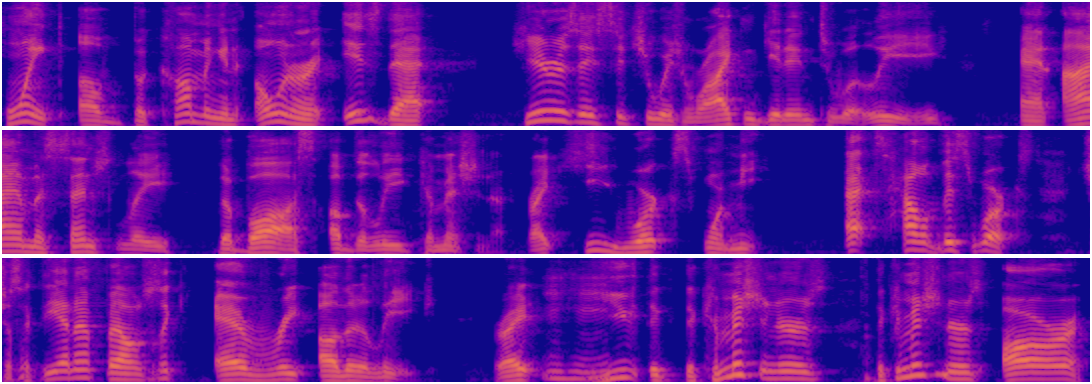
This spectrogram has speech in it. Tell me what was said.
point of becoming an owner is that here is a situation where I can get into a league and I am essentially the boss of the league commissioner, right? He works for me. That's how this works. Just like the NFL, just like every other league, right? Mhm. You the, the commissioners, the commissioners are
